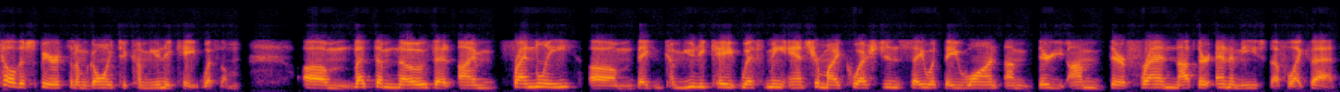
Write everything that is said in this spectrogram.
tell the spirits that I'm going to communicate with them. Um, let them know that I'm friendly. Um, they can communicate with me, answer my questions, say what they want. I'm their I'm their friend, not their enemy. Stuff like that.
